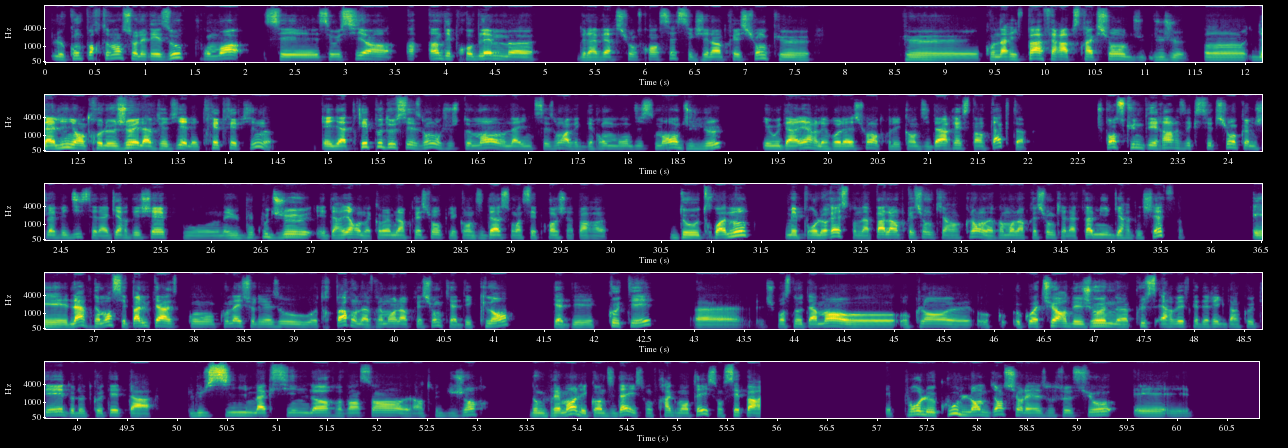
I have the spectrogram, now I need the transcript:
le comportement sur les réseaux, pour moi, c'est aussi un, un, des problèmes euh, de la version française, c'est que j'ai l'impression que qu'on n'arrive pas à faire abstraction du, du jeu. On, la ligne entre le jeu et la vraie vie, elle est très très fine. Et il y a très peu de saisons où justement on a une saison avec des rebondissements du jeu et où derrière les relations entre les candidats restent intactes. Je pense qu'une des rares exceptions, comme je l'avais dit, c'est la guerre des chefs où on a eu beaucoup de jeux et derrière on a quand même l'impression que les candidats sont assez proches à part euh, deux ou trois noms. Mais pour le reste, on n'a pas l'impression qu'il y a un clan, on a vraiment l'impression qu'il y a la famille guerre des chefs. Et là, vraiment, c'est pas le cas qu'on aille sur les réseaux ou autre part. On a vraiment l'impression qu'il y a des clans, qu'il y a des côtés, euh, je pense notamment au, clan, euh, au, quatuor des jaunes, plus Hervé, Frédéric d'un côté. De l'autre côté, tu as Lucie, Maxine, Laure, Vincent, euh, un truc du genre. Donc vraiment, les candidats, ils sont fragmentés, ils sont séparés. Et pour le coup, l'ambiance sur les réseaux sociaux est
